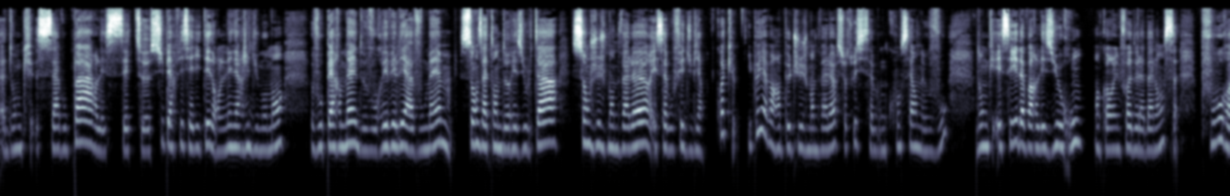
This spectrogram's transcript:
Euh, donc ça vous parle et cette superficialité dans l'énergie du moment vous permet de vous révéler à vous-même sans attendre de résultats, sans jugement de valeur et ça vous fait du bien. Quoique, il peut y avoir un peu de jugement de valeur, surtout si ça vous concerne vous. Donc essayez d'avoir les yeux ronds, encore une fois, de la balance pour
